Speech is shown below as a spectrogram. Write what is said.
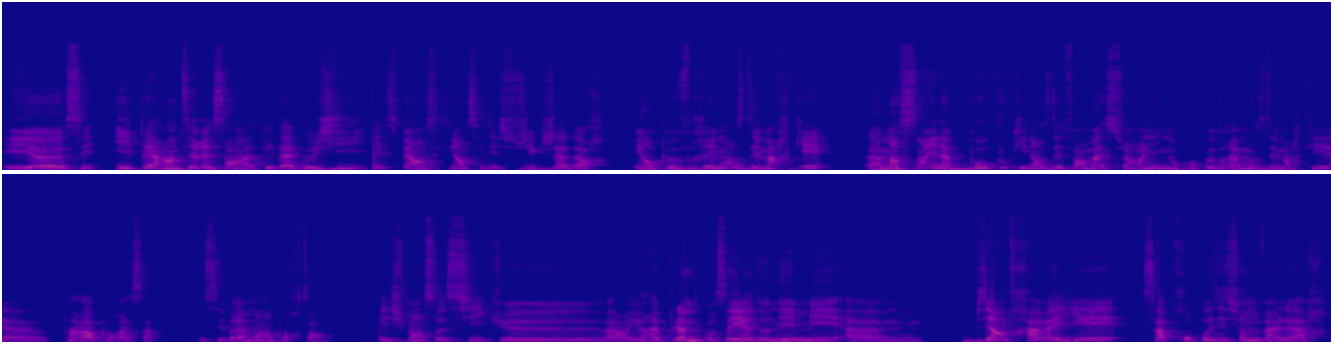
Et euh, c'est hyper intéressant, la pédagogie, l'expérience client, c'est des sujets que j'adore. Et on peut vraiment se démarquer euh, maintenant, il y en a beaucoup qui lancent des formations en ligne, donc on peut vraiment se démarquer euh, par rapport à ça. C'est vraiment important. Et je pense aussi que, alors il y aurait plein de conseils à donner, mais euh, bien travailler sa proposition de valeur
